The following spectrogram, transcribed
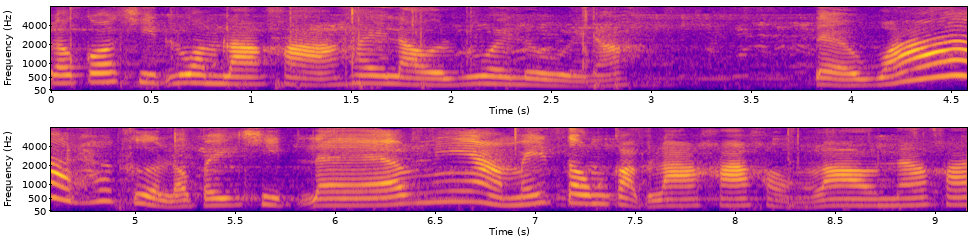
แล้วก็คิดรวมราคาให้เราด้วยเลยนะ แต่ว่าถ้าเกิดเราไปคิดแล้วเนี่ยไม่ตรงกับราคาของเรานะคะ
